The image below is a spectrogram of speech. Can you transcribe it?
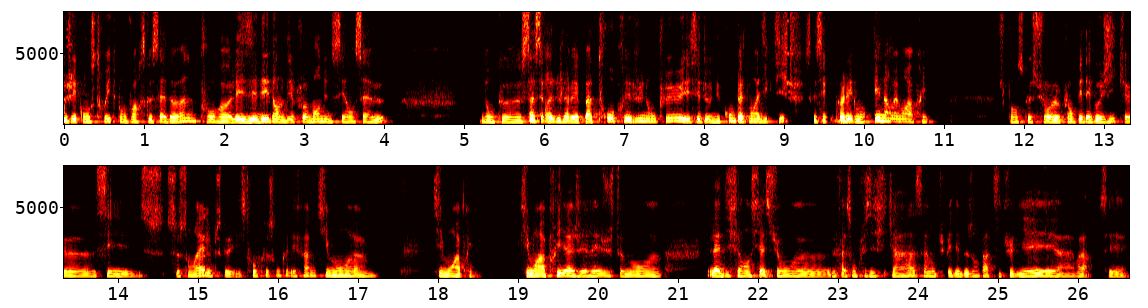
que j'ai construites pour voir ce que ça donne, pour les aider dans le déploiement d'une séance à eux. Donc ça, c'est vrai que je ne l'avais pas trop prévu non plus et c'est devenu complètement addictif parce que ces mmh. collègues m'ont énormément appris. Je pense que sur le plan pédagogique, ce sont elles, puisqu'il se trouve que ce sont que des femmes qui m'ont appris, qui m'ont appris à gérer justement la différenciation de façon plus efficace, à m'occuper des besoins particuliers. voilà, c'est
